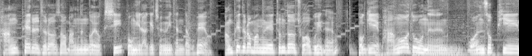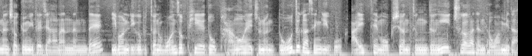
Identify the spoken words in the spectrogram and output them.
방패를 들어서 막는 거 역시 동일하게 적용이 된다고 해요. 방패 들어 막는 게 좀 더 좋아 보이나요? 거기에 방어도는 원소 피해에는 적용이 되지 않았는데 이번 리그부터는 원소 피해도 방어해주는 노드가 생기고 아이템 옵션 등등이 추가가 된다고 합니다.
